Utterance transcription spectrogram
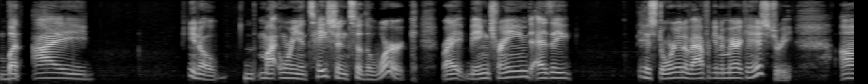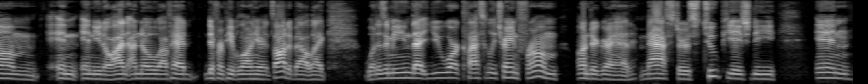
But I, you know, my orientation to the work, right? Being trained as a historian of African American history. Um, and and you know, I, I know I've had different people on here and thought about like, what does it mean that you are classically trained from undergrad, master's to PhD in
